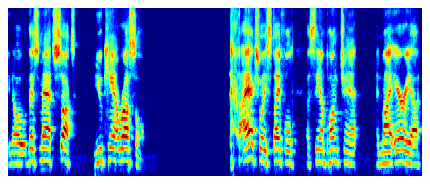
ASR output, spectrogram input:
You know, this match sucks. You can't wrestle. I actually stifled a CM Punk chant in my area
